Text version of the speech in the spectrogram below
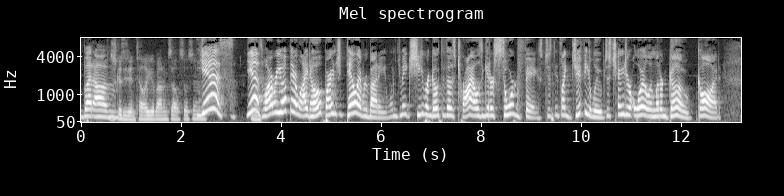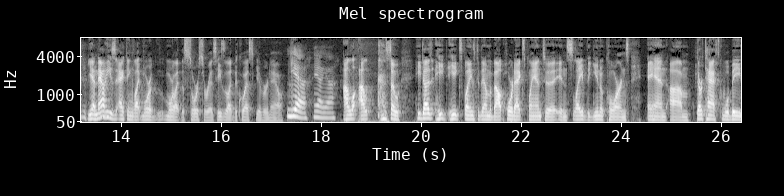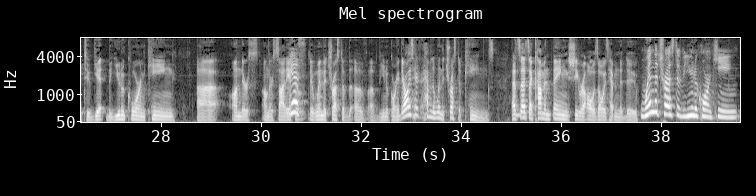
But um, Just because he didn't tell you about himself so soon. Yes. Yes. Why were you up there, Light Hope? Why didn't you tell everybody? Why didn't you make She-Ra go through those trials to get her sword fixed? Just it's like Jiffy Lube. Just change her oil and let her go. God. Yeah, now he's acting like more more like the sorceress. He's like the quest giver now. Yeah. Yeah. Yeah. I, I so he does he he explains to them about Hordak's plan to enslave the unicorns, and um, their task will be to get the unicorn king uh, on their on their side. They have to, to win the trust of the, of of the unicorn. They're always having to win the trust of kings. That's that's a common thing She-Ra always always having to do. Win the trust of the Unicorn King.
